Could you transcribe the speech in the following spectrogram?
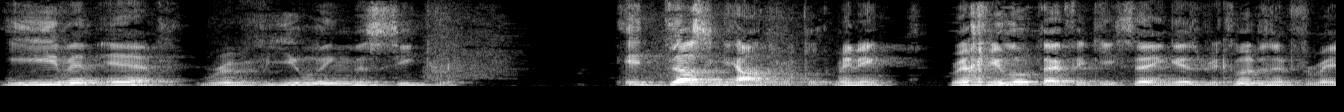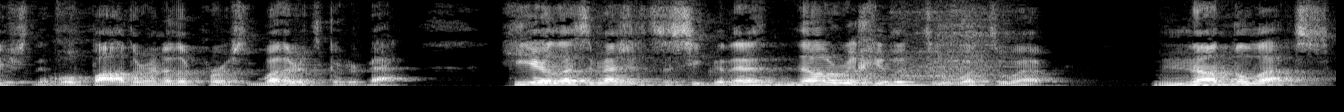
Even if revealing the secret, it doesn't count as rechilut. Meaning, rechilut, I think he's saying, is rechilut is information that will bother another person, whether it's good or bad. Here, let's imagine it's a secret that has no rechilut to it whatsoever. Nonetheless,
